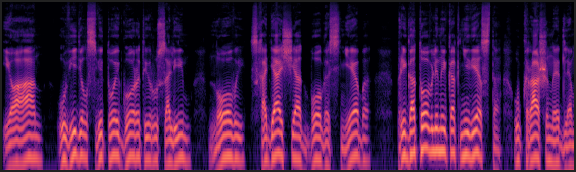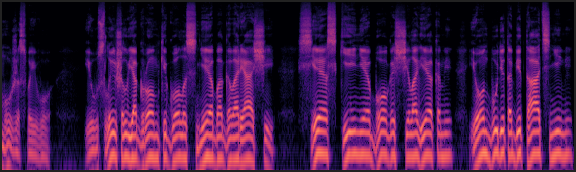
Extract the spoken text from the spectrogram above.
Иоанн, увидел святой город Иерусалим, новый, сходящий от Бога с неба, приготовленный как невеста, украшенная для мужа своего. И услышал я громкий голос неба, говорящий, «Се скиния Бога с человеками, и Он будет обитать с ними,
